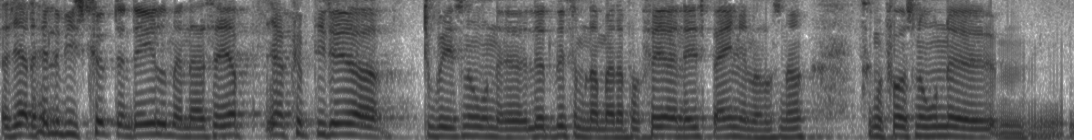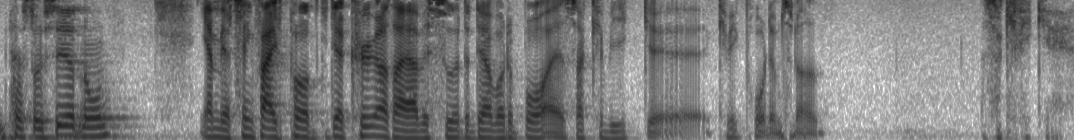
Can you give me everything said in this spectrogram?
altså jeg har da heldigvis købt en del, men altså jeg, jeg har købt de der, du ved sådan nogle, øh, lidt ligesom når man er på ferie nede i Spanien eller sådan noget, så kan man få sådan nogle øh, pasteuriseret nogen. Jamen, jeg tænkte faktisk på, om de der køer, der er ved siden af der, hvor du bor, altså, kan vi ikke, øh, kan vi ikke bruge dem til noget? Altså, kan vi ikke... Øh...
